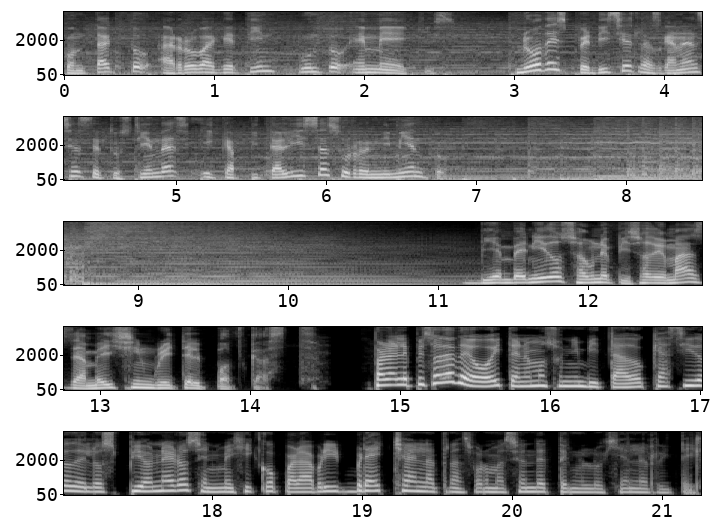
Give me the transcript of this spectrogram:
contacto.getin.mx. No desperdicies las ganancias de tus tiendas y capitaliza su rendimiento. Bienvenidos a un episodio más de Amazing Retail Podcast. Para el episodio de hoy tenemos un invitado que ha sido de los pioneros en México para abrir brecha en la transformación de tecnología en el retail.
